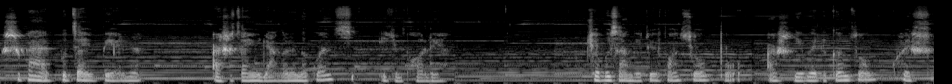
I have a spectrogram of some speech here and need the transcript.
失败不在于别人，而是在于两个人的关系已经破裂，却不想给对方修补，而是一味的跟踪窥视，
